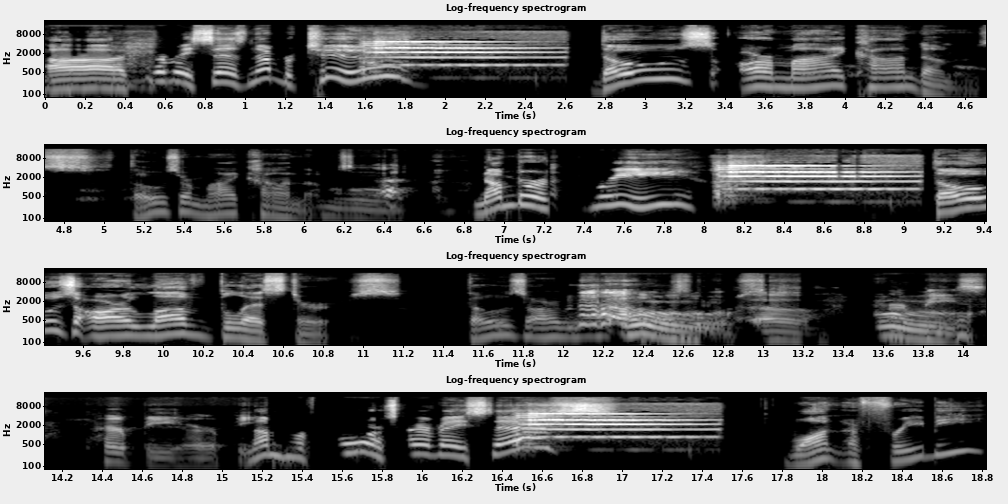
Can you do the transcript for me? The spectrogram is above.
uh, survey says number two, those are my condoms. Those are my condoms. Number three, those are love blisters. Those are love Oh, blisters. Oh, herpes. Herpy, herpy. Number four survey says, want a freebie?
